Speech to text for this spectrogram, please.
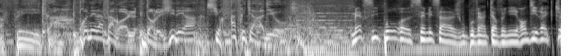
Africa. Prenez la parole dans le JDA sur Africa Radio. Merci pour euh, ces messages. Vous pouvez intervenir en direct,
